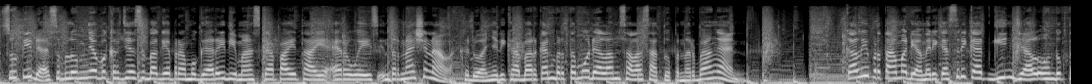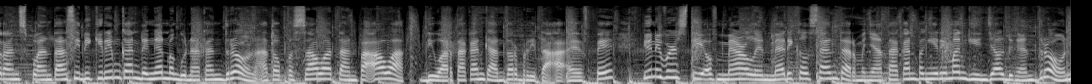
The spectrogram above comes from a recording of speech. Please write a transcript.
Sutida sebelumnya bekerja sebagai pramugari di maskapai Thai Airways International. Keduanya dikabarkan bertemu dalam salah satu penerbangan. Kali pertama di Amerika Serikat, ginjal untuk transplantasi dikirimkan dengan menggunakan drone atau pesawat tanpa awak. Diwartakan kantor berita AFP, University of Maryland Medical Center menyatakan pengiriman ginjal dengan drone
